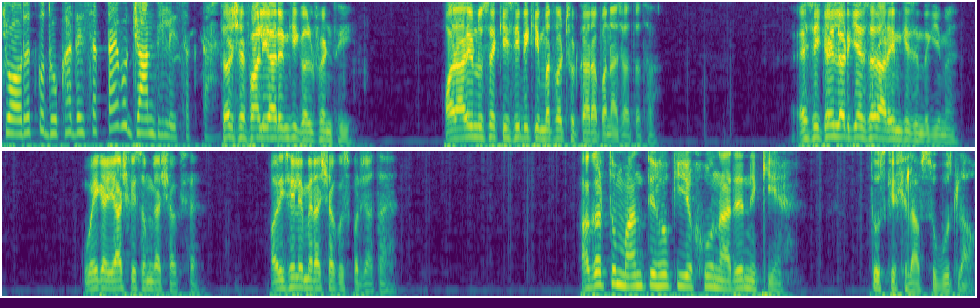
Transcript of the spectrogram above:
जो औरत को धोखा दे सकता है वो जान भी ले सकता है। सर शेफाली आर्यन की गर्लफ्रेंड थी और आर्यन उसे किसी भी कीमत पर छुटकारा पाना चाहता था। ऐसी कई लड़कियाँ सर आर्यन की ज़िंदगी में। वो एक अयाश किस्म का शख्स है और इसीलिए मेरा शक उस पर जाता है। अगर तुम मानते हो कि ये खून आर्यन ने किया हैं तो उसके खिलाफ सबूत लाओ।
